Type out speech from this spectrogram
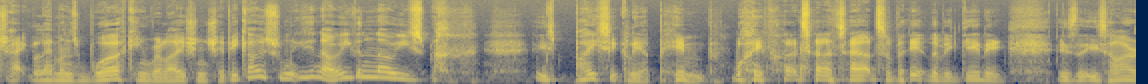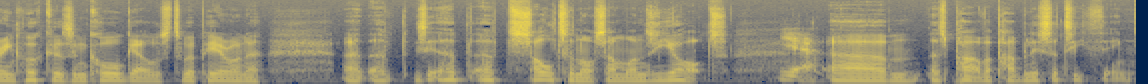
Jack Lemmon's working relationship. He goes from you know, even though he's he's basically a pimp, what he turns out to be at the beginning is that he's hiring hookers and call girls to appear on a, a, a is it a, a sultan or someone's yacht yeah um, as part of a publicity thing.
